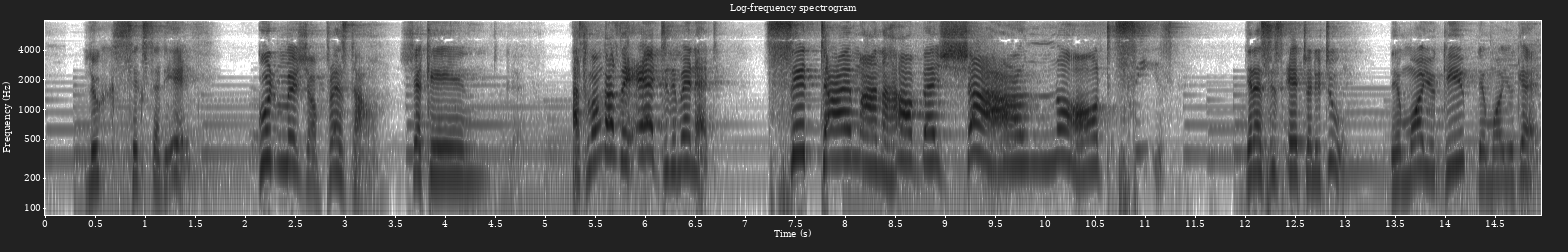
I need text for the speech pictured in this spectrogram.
you. Luke 6:38. Good measure, pressed down, shaking together. as long as the earth remaineth, seed time and harvest shall not cease. Genesis 8:22. The more you give, the more you get.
